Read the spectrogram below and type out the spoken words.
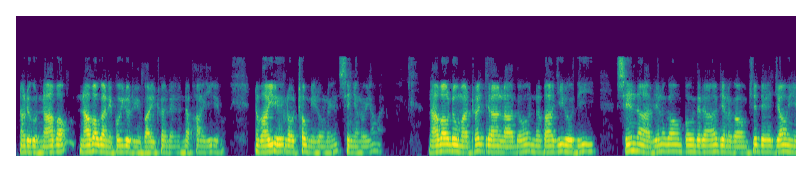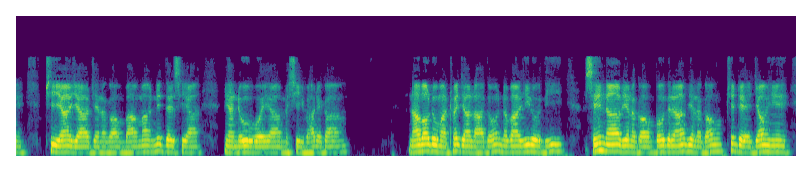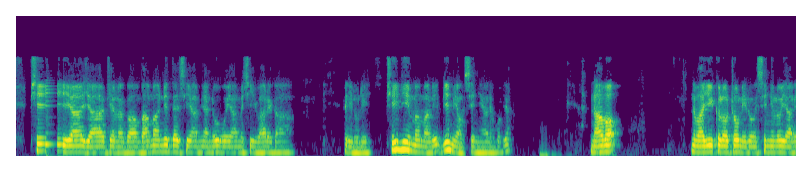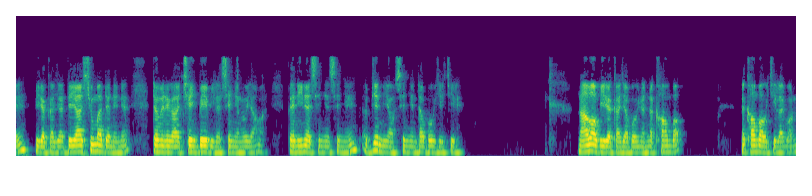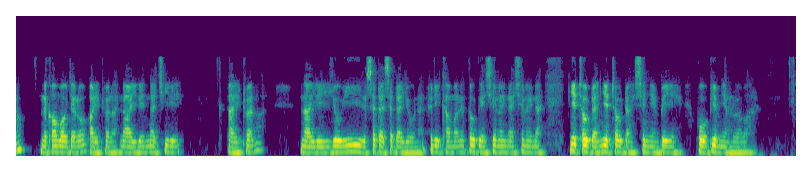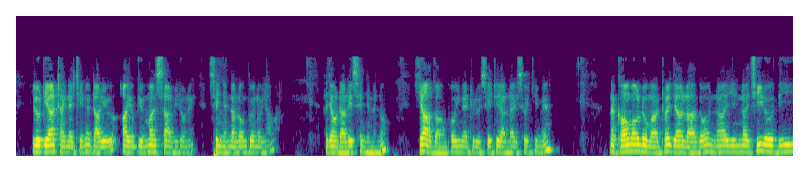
နောက်တစ်ခုနားပေါက်နားပေါက်ကနေဘုန်းကြီးတို့တွေဘာတွေထွက်လဲနှစ်ဖာကြီးတွေပေါ့နှစ်ဖာကြီးတွေတော့ထုတ်နေတော့လဲဆင်ញံလို့ရပါတယ်နားပေါက်တို့မှာထွက်ကြလာသောနှစ်ဖာကြီးတို့သည်စင်းနာပြင်၎င်းပုံတရာပြင်၎င်းဖြစ်တဲ့အကြောင်းရင် ဖြစ်ရာရာဖြင့်၎င်းဘာမှနှစ်သက်စရာမြတ်နိုးဝေရာမရှိပါတကားနာဘောက်တို့မှထွက်ကြလာသောနဘာကြီးတို့သည်အစင်းနာဖြင့်၎င်းဗုဒ္ဓရာဖြင့်၎င်းဖြစ်တဲ့အကြောင်းရင်းဖြစ်ရာရာဖြင့်၎င်းဘာမှနှစ်သက်စရာမြတ်နိုးဝေရာမရှိပါတကားအဲဒီလိုလေးဖြည်းဖြည်းမှမှလေးအပြည့်မြောင်ဆင်ញရတယ်ပေါ့ဗျာနာဘောက် နဘာကြီးကလောထုံးနေတော့ဆင်ញင်လို့ရတယ်ပြီးတဲ့အခါကျတရားရှုမှတ်တဲ့နေနဲ့တမင်ကချိန်ပေးပြီးလဲဆင်ញင်လို့ရပါတယ်ဘယ်နည်းနဲ့ဆင်ញင်ဆင်ញင်အပြည့်မြောင်ဆင်ញင်တတ်ဖို့ရည်ကြည်တယ်နားပေါက်ပြီးတဲ့ခါကျဘုန်းကြီးကနှာခေါင်းပေါက်နှာခေါင်းပေါက်ကြည့်လိုက်ပါနော်နှာခေါင်းပေါက်ကြတော့ဘာတွေထွက်လာနာရီတွေနှက်ချီတွေဒါတွေထွက်လာနာရီတွေယုံပြီးဆက်တိုက်ဆက်တိုက်ယုံနေအဲ့ဒီခါမှလည်းတုတ်တင်ရှင်းလိုက်နိုင်ရှင်းလိုက်နိုင် ညစ်ထုတ်တိုင်းညစ်ထုတ်တိုင်းဆင်ញင်ပေးပိုပြည့်မြင်လွယ်ပါတယ်ဒီလိုတရားထိုင်တဲ့ချိန်နဲ့ဒါတွေကိုအာယုံပြုမှတ်ဆပြီးတော့လေဆင်ញင်နှလုံးသွင်းလို့ရပါတယ်အဲကြောင့်ဒါလေးဆင်ញင်မယ်နော်ရတော့ဘုန်းကြီးနဲ့အတူတူစိတ်ထဲကလိုက်ဆိုကြည့်မယ်နှကောင်းပေါင်းတို့မှာထွက်ကြလာသောနာယီနတ်ချီတို့သည်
